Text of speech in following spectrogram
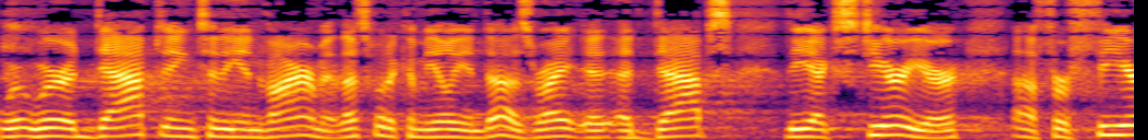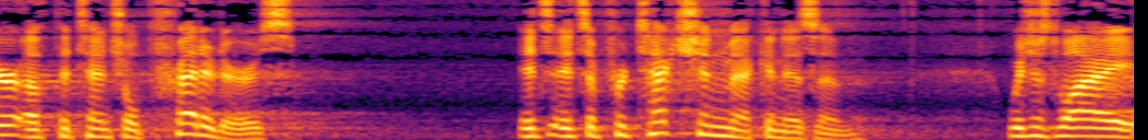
We're, we're, adapting to the environment. That's what a chameleon does, right? It adapts the exterior uh, for fear of potential predators. It's, it's a protection mechanism, which is why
